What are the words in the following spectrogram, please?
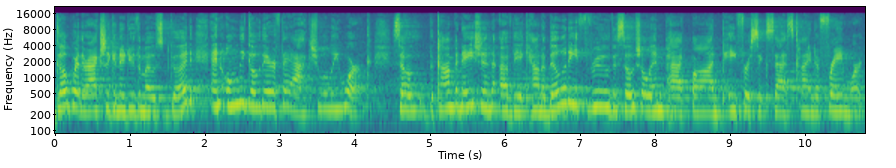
go where they're actually going to do the most good and only go there if they actually work. So the combination of the accountability through the social impact bond, pay for success kind of framework,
